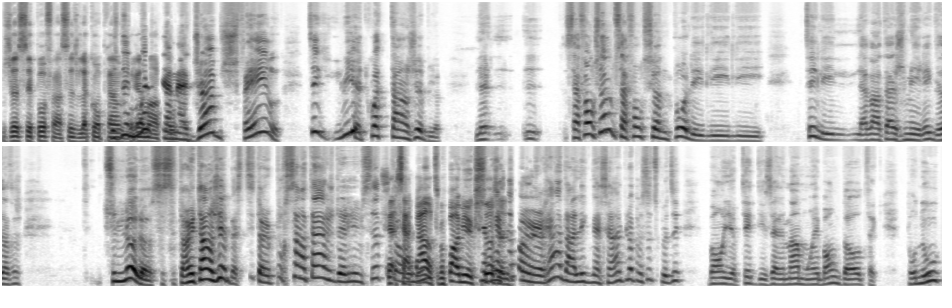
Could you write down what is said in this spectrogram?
Je sais pas, Francis, je le je comprends veux dire, moi, vraiment si à pas. ma job, je fail. Tu sais, lui, il y a de quoi de tangible. là. Le- le- ça fonctionne ou ça fonctionne pas, les, les, les- tu sais, les- l'avantage numérique des avantages? Tu l'as, là. C'est, un tangible. Tu as un pourcentage de réussite. Ça, ça parle, tu peux pas mieux que ça. ça, t'as un rang dans la Ligue nationale. Puis là, après ça, tu peux dire, bon, il y a peut-être des éléments moins bons que d'autres. Pour nous,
